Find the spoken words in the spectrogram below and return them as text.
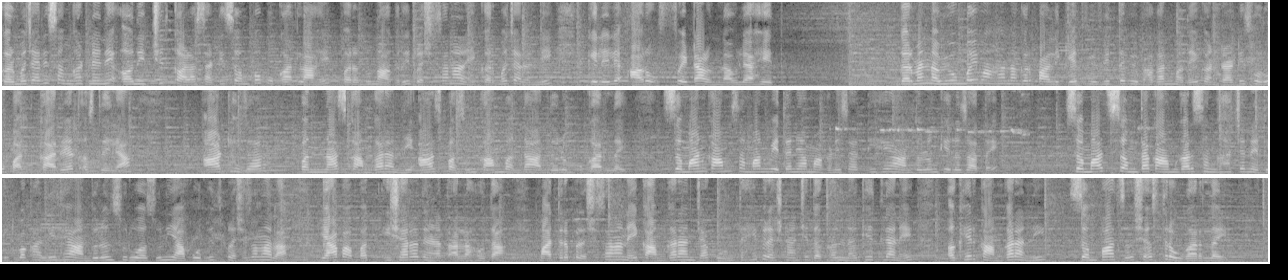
कर्मचारी संघटनेने अनिश्चित काळासाठी संप पुकारला आहे परंतु नागरी प्रशासनाने कर्मचाऱ्यांनी केलेले आरोप फेटाळून लावले आहेत. दरम्यान नवी मुंबई महानगरपालिकेत विविध विभागांमध्ये कंत्राटी स्वरूपात कार्यरत असलेल्या आठ हजार पन्नास कामगारांनी आजपासून काम बंद आंदोलन पुकारलंय. समान काम समान वेतन या मागणीसाठी हे आंदोलन केलं जात आहे. समाज समता कामगार संघाच्या नेतृत्वाखाली हे आंदोलन सुरू असून यापूर्वीच प्रशासनाला याबाबत इशारा देण्यात आला होता. मात्र प्रशासनाने कामगारांच्या कोणत्याही प्रश्नांची दखल न घेतल्याने अखेर कामगारांनी संपाचं शस्त्र उगारलंय.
